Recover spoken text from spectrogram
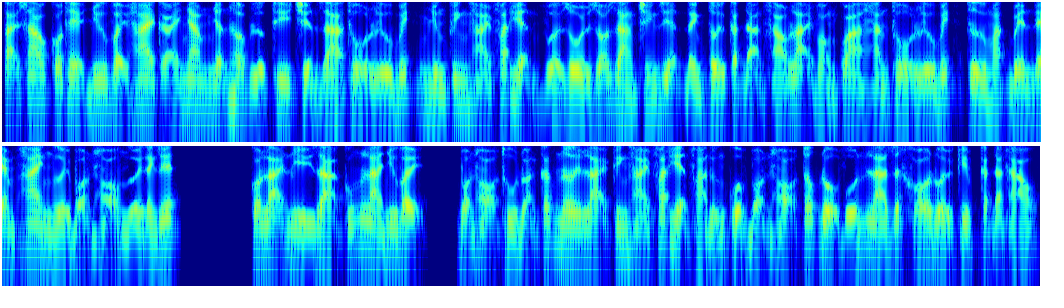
Tại sao có thể như vậy hai cái nham nhẫn hợp lực thi triển ra thổ lưu bích nhưng kinh hãi phát hiện vừa rồi rõ ràng chính diện đánh tới cắt đạn pháo lại vòng qua hắn thổ lưu bích từ mặt bên đem hai người bọn họ người đánh giết. Còn lại nì dạ cũng là như vậy, bọn họ thủ đoạn các nơi lại kinh hãi phát hiện phản ứng của bọn họ tốc độ vốn là rất khó đuổi kịp cắt đạn pháo.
